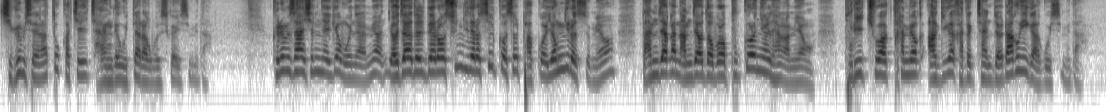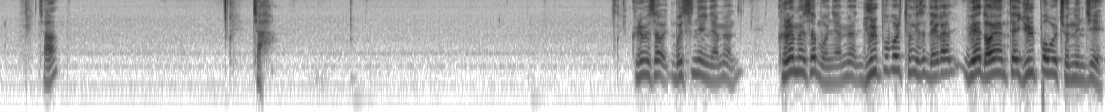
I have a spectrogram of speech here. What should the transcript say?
지금 시대나 똑같이 자행되고 있다고 볼 수가 있습니다. 그러면서 하시는 얘기가 뭐냐면 여자들대로 순리대로 쓸 것을 바꿔 영리로 쓰며 남자가 남자와 더불어 부끄러운 일을 행하며 불의, 추악, 탐욕, 악의가 가득 찬 자라고 얘기하고 있습니다. 자, 자, 그러면서 무슨 얘기냐면 그러면서 뭐냐면 율법을 통해서 내가 왜 너한테 율법을 줬는지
